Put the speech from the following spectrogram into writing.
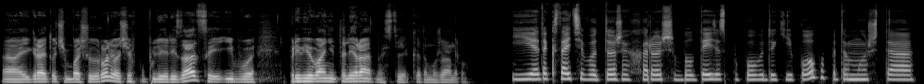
а, играет очень большую роль вообще в популяризации и в прививании толерантности к этому жанру. И это, кстати, вот тоже хороший был тезис по поводу кей-попа, потому что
